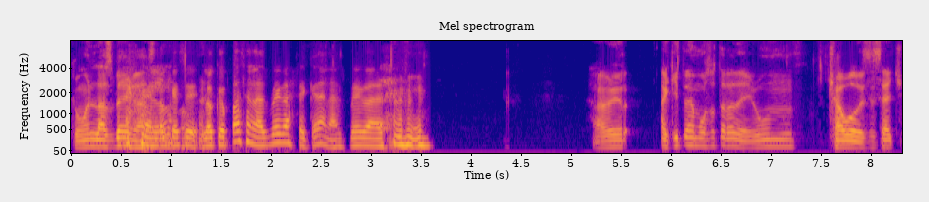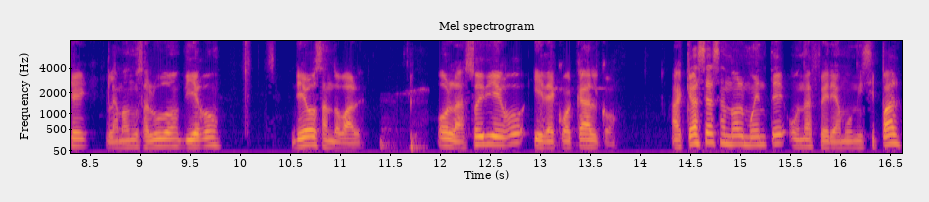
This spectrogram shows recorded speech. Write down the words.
como en Las Vegas, lo, que se- lo que pasa en Las Vegas se queda en Las Vegas. A ver, aquí tenemos otra de un chavo de CCH, le mando un saludo, Diego. Diego Sandoval. Hola, soy Diego y de Coacalco. Acá se hace anualmente una feria municipal,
